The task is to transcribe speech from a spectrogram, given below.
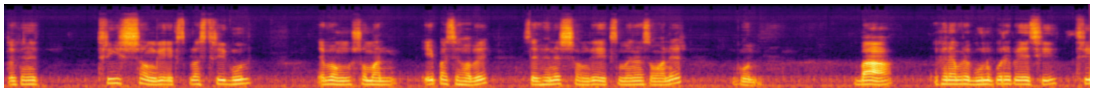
তো এখানে থ্রির সঙ্গে এক্স প্লাস থ্রি গুণ এবং সমান এই পাশে হবে সেভেনের সঙ্গে এক্স মাইনাস ওয়ানের গুণ। বা এখানে আমরা গুণ করে পেয়েছি থ্রি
